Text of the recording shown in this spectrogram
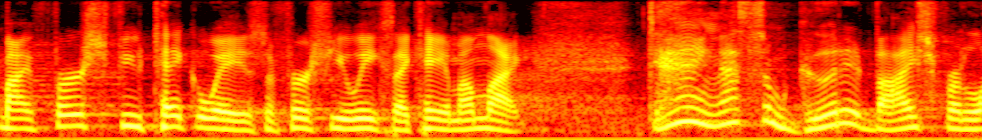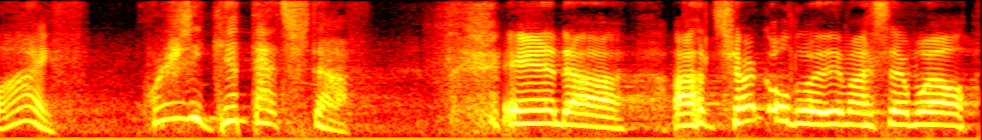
my first few takeaways the first few weeks I came. I'm like, dang, that's some good advice for life. Where does he get that stuff? And uh, I chuckled with him. I said, Well,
